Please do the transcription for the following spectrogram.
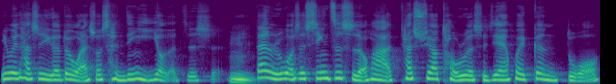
因为它是一个对我来说曾经已有的知识，嗯，但如果是新知识的话，它需要投入的时间会更多。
